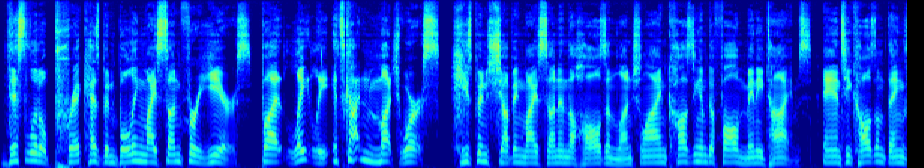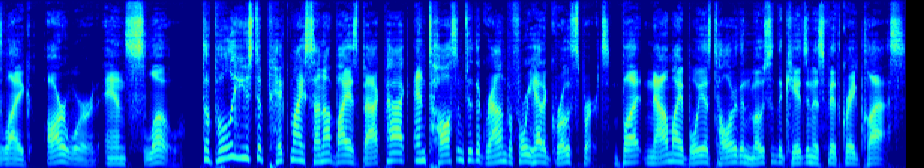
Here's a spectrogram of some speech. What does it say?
This little prick has been bullying my son for years, but lately it's gotten much worse. He's been shoving my son in the halls and lunch line, causing him to fall many times. And he calls him things like R word and slow. The bully used to pick my son up by his backpack and toss him to the ground before he had a growth spurt. But now my boy is taller than most of the kids in his fifth grade class.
